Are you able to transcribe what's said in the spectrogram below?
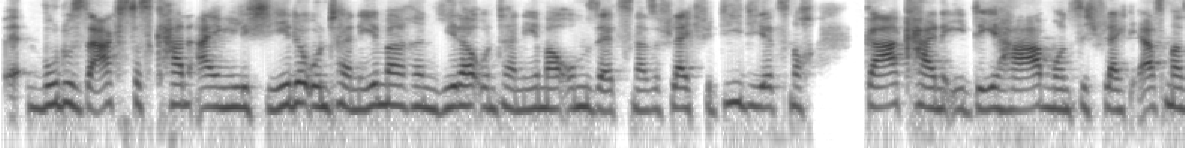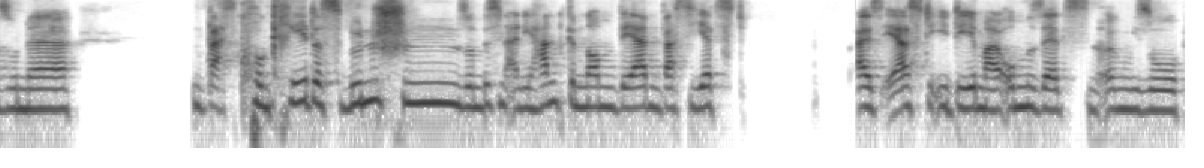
äh, wo du sagst, das kann eigentlich jede Unternehmerin, jeder Unternehmer umsetzen? Also vielleicht für die, die jetzt noch gar keine Idee haben und sich vielleicht erstmal so eine was Konkretes wünschen, so ein bisschen an die Hand genommen werden, was sie jetzt als erste Idee mal umsetzen, irgendwie so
